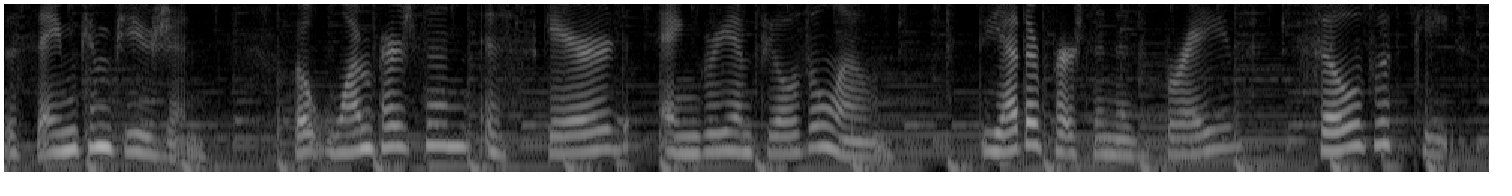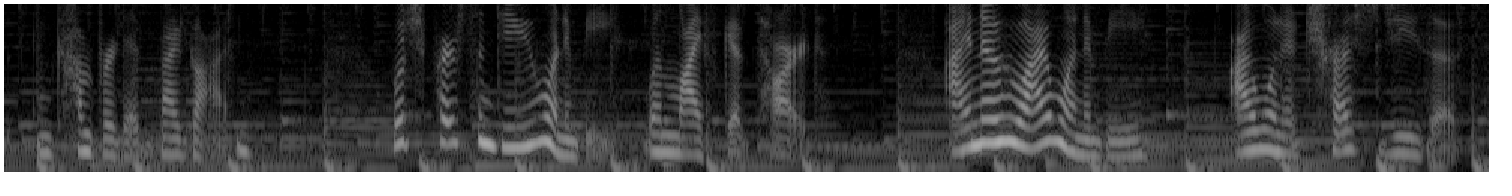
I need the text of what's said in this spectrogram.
the same confusion, but one person is scared, angry, and feels alone. The other person is brave, filled with peace, and comforted by God. Which person do you want to be when life gets hard? I know who I want to be. I want to trust Jesus,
